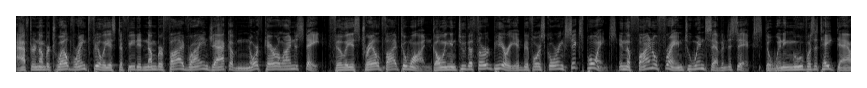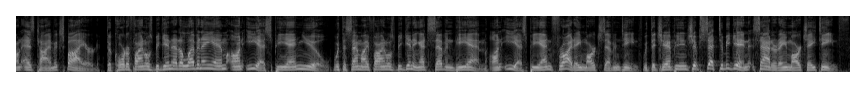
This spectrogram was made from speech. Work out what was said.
After number 12 ranked Filius defeated number 5 Ryan Jack of North Carolina State, Filius trailed 5 to 1, going into the third period before scoring 6 points in the final frame to win 7 to 6. The winning move was a takedown as time expired. The quarterfinals begin at 11 a.m. on ESPNU, with the semifinals beginning at 7 p.m. on ESPN Friday, March 17th, with the championship set to begin Saturday. Saturday, March 18th.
